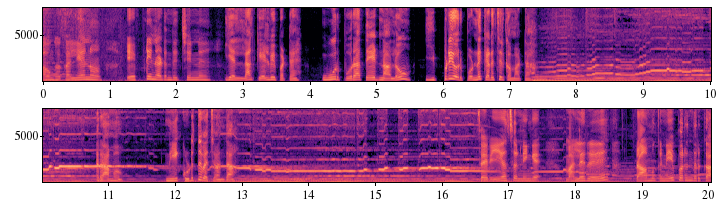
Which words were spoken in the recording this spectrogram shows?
அவங்க கல்யாணம் எப்படி நடந்துச்சுன்னு? எல்லாம் கேள்விப்பட்டேன். ஊர் பூரா தேடினாலும் இப்படி ஒரு பொண்ணு கிடைச்சிருக்க மாட்டா. ராமு நீ கொடுத்து வச்சவன் தான். சரியா சொன்னீங்க. மலரு ராமுக்குனே பிறந்திருக்கா.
